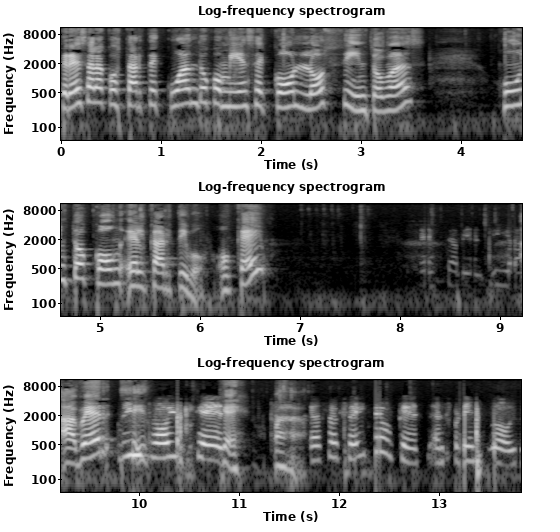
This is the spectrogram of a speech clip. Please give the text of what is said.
tres al acostarte cuando comience con los síntomas junto con el cartivo, ¿ok? Está bien. A ver si... ¿qué? ¿Es aceite o qué es el Primrose?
